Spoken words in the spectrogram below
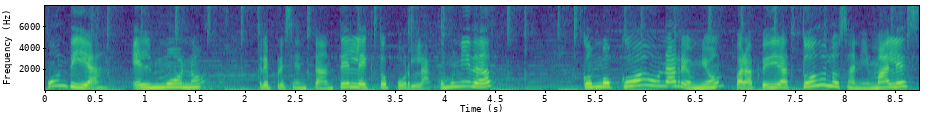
Un día, el mono, representante electo por la comunidad, convocó a una reunión para pedir a todos los animales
